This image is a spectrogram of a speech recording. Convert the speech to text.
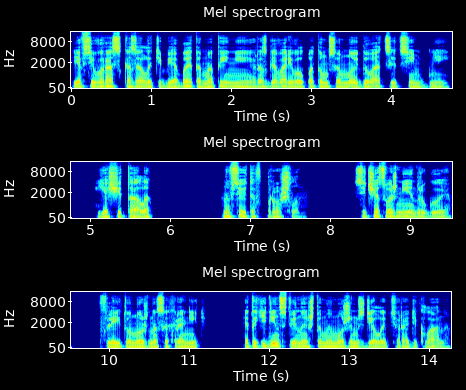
Я всего раз сказала тебе об этом, а ты не разговаривал потом со мной 27 дней. Я считала. Но все это в прошлом. Сейчас важнее другое. Флейту нужно сохранить. Это единственное, что мы можем сделать ради клана.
